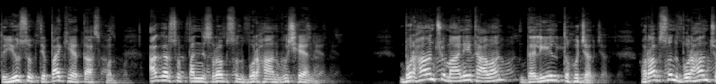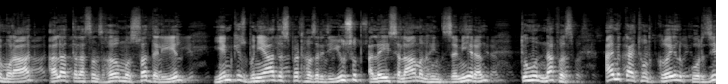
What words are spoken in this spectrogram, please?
تہٕ یوٗسف تہِ پکہِ تس کُن اگر سُہ پننس رۄب سُنٛد بُرہان وٕچھ ہے نہٕ بُرہان چھُ معنی تھاوان دلیل تہٕ حجت۔ رب سُنٛد بُرہان چھُ مُراد، اللہ تعالیٰ سٕنٛز ہٲومٕژ سۄ دلیل، ییٚمہِ کِس بُنیادس پٮ۪ٹھ حضرت یوٗسف علیہ السلامن ہٕنٛدۍ ضمیٖرن تِہُنٛد نفس امہِ کتھِ ہُنٛد قٲیل کوٚر زِ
